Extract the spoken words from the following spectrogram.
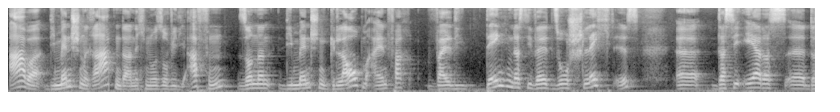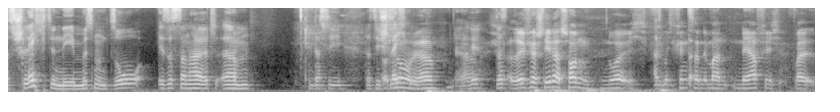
Aber die Menschen raten da nicht nur so wie die Affen, sondern die Menschen glauben einfach, weil die denken, dass die Welt so schlecht ist, äh, dass sie eher das, äh, das Schlechte nehmen müssen und so ist es dann halt, ähm, dass sie, dass sie Ach schlecht. so, ja. Okay, ja. also ich verstehe das schon, nur ich, Also- ich finde es dann immer nervig, weil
